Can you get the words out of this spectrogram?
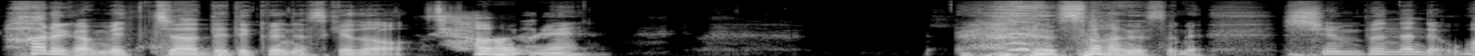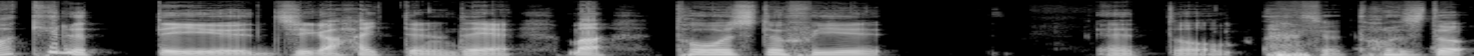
春がめっちゃ出てくるんですけど、そうね。そうなんですよね。春分なんで分けるっていう字が入ってるので、まあ、冬至と冬、えっと、冬至と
